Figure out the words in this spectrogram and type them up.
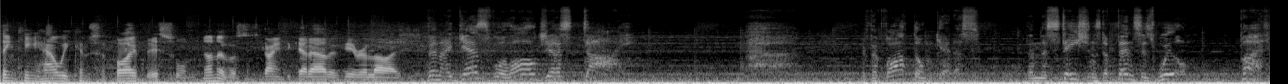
Thinking how we can survive this, or none of us is going to get out of here alive. Then I guess we'll all just die. If the Voth don't get us, then the station's defenses will. But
